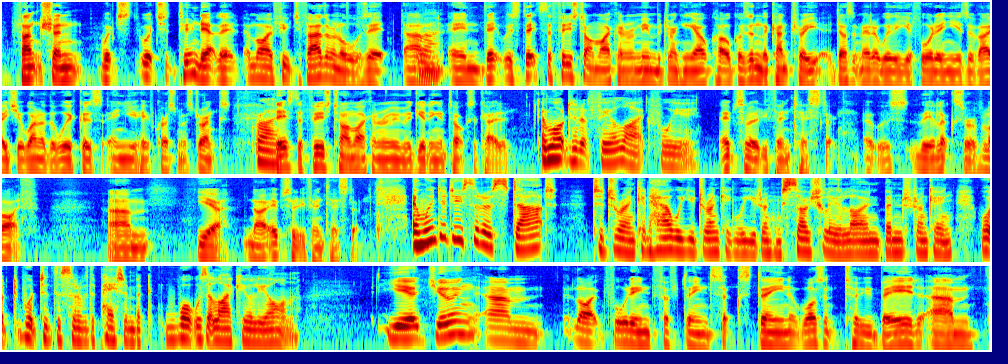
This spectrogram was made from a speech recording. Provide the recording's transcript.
function which which turned out that my future father-in-law was at, um, Right. and that was that's the first time I can remember drinking alcohol because in the country it doesn't matter whether you're 14 years of age, you're one of the workers, and you have Christmas drinks. Right. That's the first time I can remember getting intoxicated. And what did it feel like for you? Absolutely fantastic. It was the elixir of life. Um, yeah, no, absolutely fantastic. And when did you sort of start to drink and how were you drinking? Were you drinking socially alone, binge drinking? What what did the sort of the pattern what was it like early on? Yeah, during um, like 14, 15, 16, it wasn't too bad. Um,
